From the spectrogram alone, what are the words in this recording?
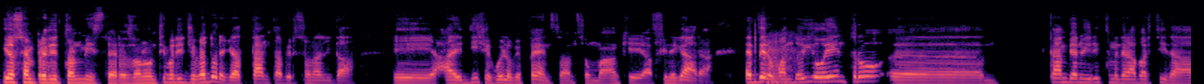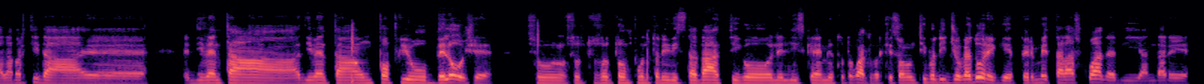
Io ho sempre detto al mister: sono un tipo di giocatore che ha tanta personalità e, e dice quello che pensa, insomma, anche a fine gara. È vero, quando io entro eh, cambiano i ritmi della partita, la partita è, diventa, diventa un po' più veloce su, sotto, sotto, un punto di vista tattico, negli schemi e tutto quanto, perché sono un tipo di giocatore che permette alla squadra di andare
